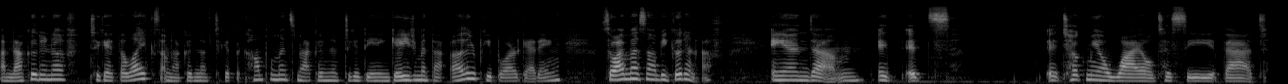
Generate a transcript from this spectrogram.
I'm not good enough to get the likes. I'm not good enough to get the compliments. I'm not good enough to get the engagement that other people are getting. So I must not be good enough. And um, it, it's, it took me a while to see that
